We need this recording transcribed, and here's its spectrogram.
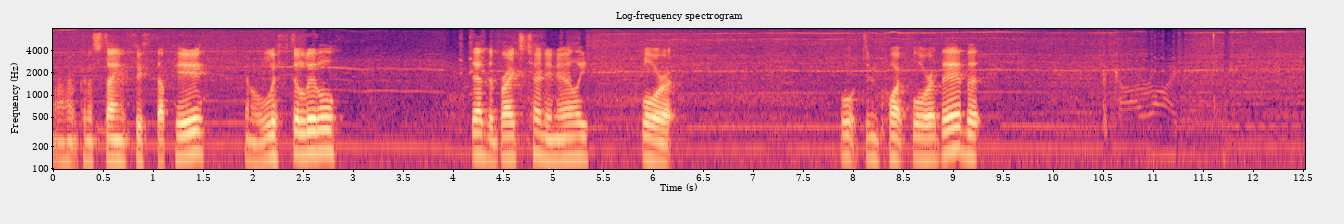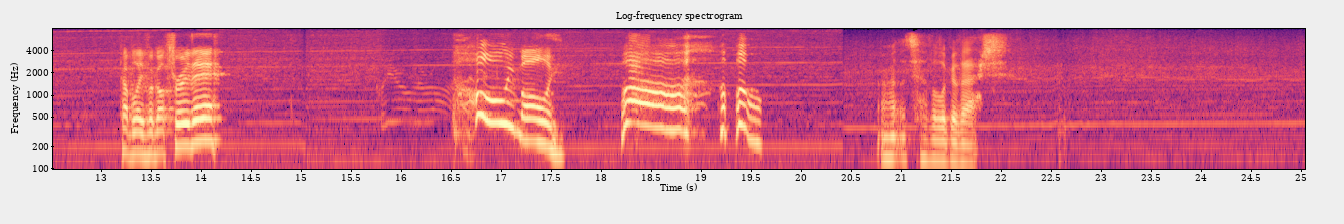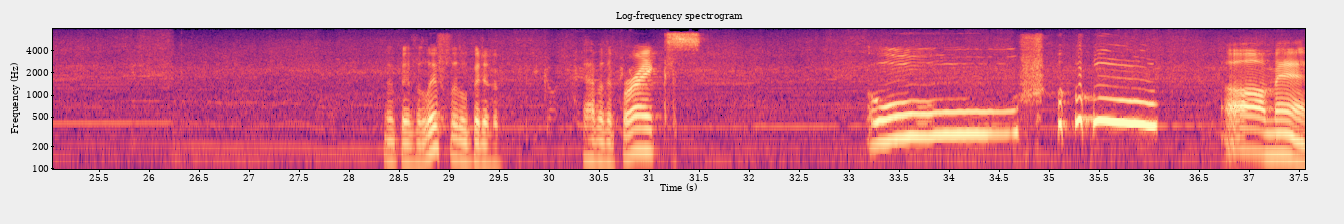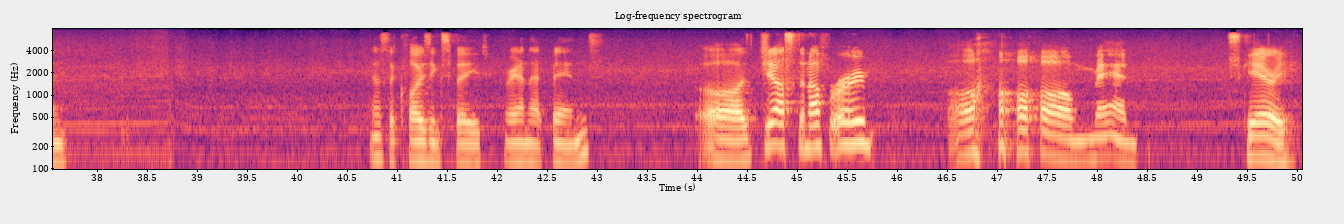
I'm going to stay in fifth up here. Going to lift a little. Dad the brakes, turned in early. Floor it. Oh, didn't quite floor it there, but... Can't believe I got through there. Holy moly! Ah! Alright, let's have a look at that. A little bit of a lift, a little bit of a dab of the brakes. Oh! oh man. That's the closing speed around that bend. Oh, just enough room. Oh man. Scary.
